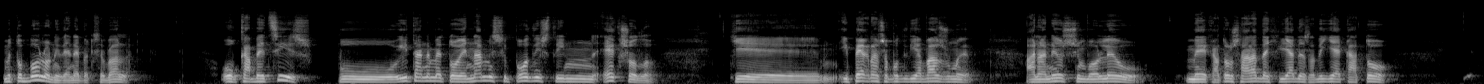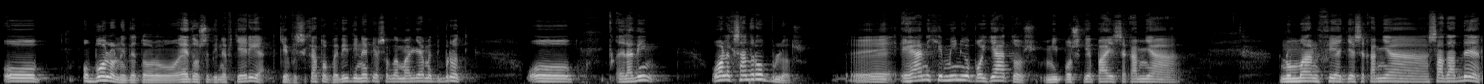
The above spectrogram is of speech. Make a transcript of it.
με τον Πόλωνη δεν έπαιξε βάλα. Ο Καμπετσί που ήταν με το 1,5 πόδι στην έξοδο και υπέγραψε από ό,τι διαβάζουμε ανανέωση συμβολέου με 140.000 αντί για 100 ο, ο Μπόλωνη δεν το έδωσε την ευκαιρία και φυσικά το παιδί την έπιασε από τα μαλλιά με την πρώτη ο, δηλαδή ο Αλεξανδρόπουλος ε, εάν είχε μείνει ο Πογιάτος μήπως είχε πάει σε καμιά Νουμάνθια και σε καμιά Σανταντέρ;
